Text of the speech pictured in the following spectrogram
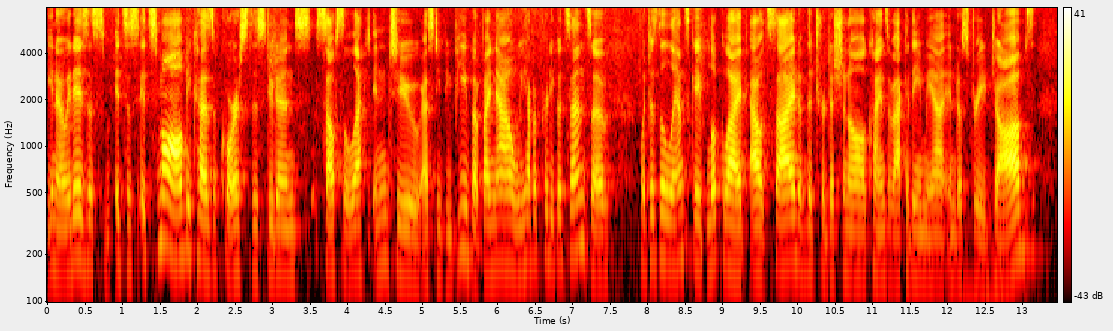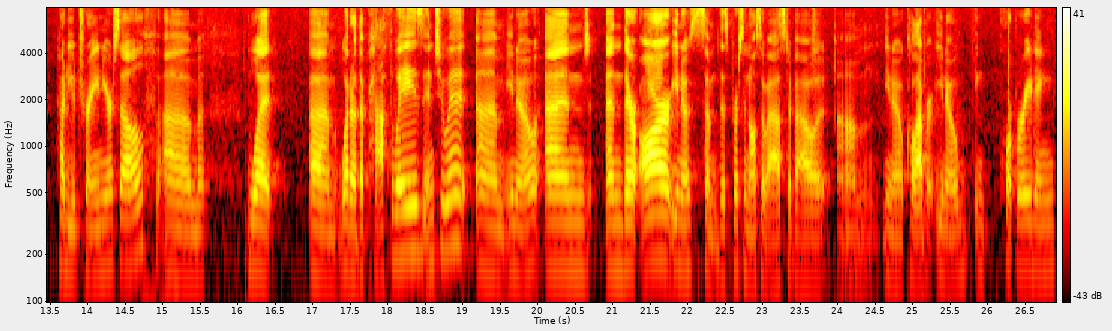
you know it is a, it's a, it's small because of course the students self-select into STPP, but by now we have a pretty good sense of what does the landscape look like outside of the traditional kinds of academia industry jobs? How do you train yourself? Um, what um, what are the pathways into it? Um, you know, and and there are you know some. This person also asked about um, you know collaborate you know incorporating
